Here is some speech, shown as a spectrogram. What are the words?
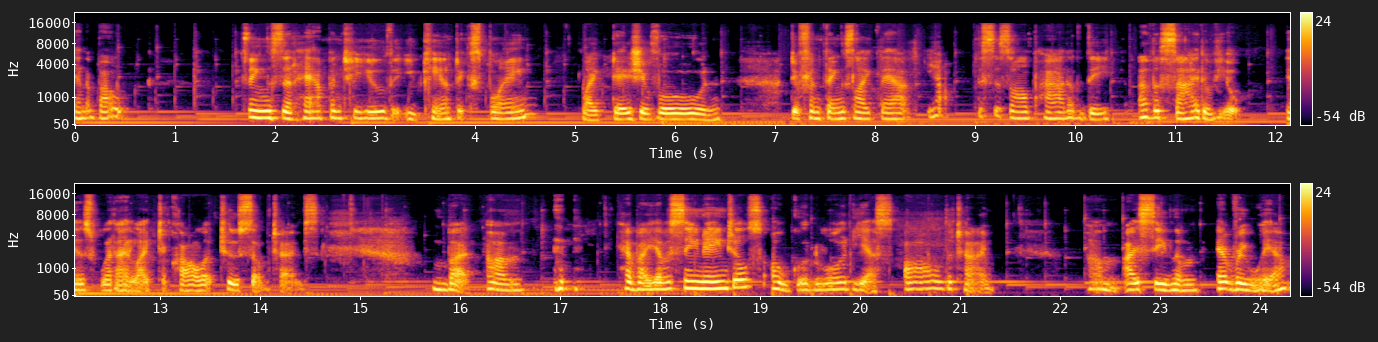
and about things that happen to you that you can't explain, like deja vu and different things like that, yeah, this is all part of the other side of you, is what I like to call it too sometimes. But um, have I ever seen angels? Oh, good Lord, yes, all the time. Um, I see them everywhere,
